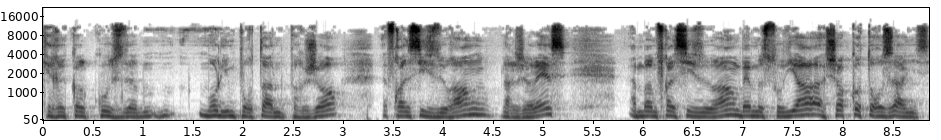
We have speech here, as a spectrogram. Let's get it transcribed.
que era quelcús de molt important per jo, Francis Durand, d'Argelès. Amb en Francis Durand vam estudiar això 14 anys.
